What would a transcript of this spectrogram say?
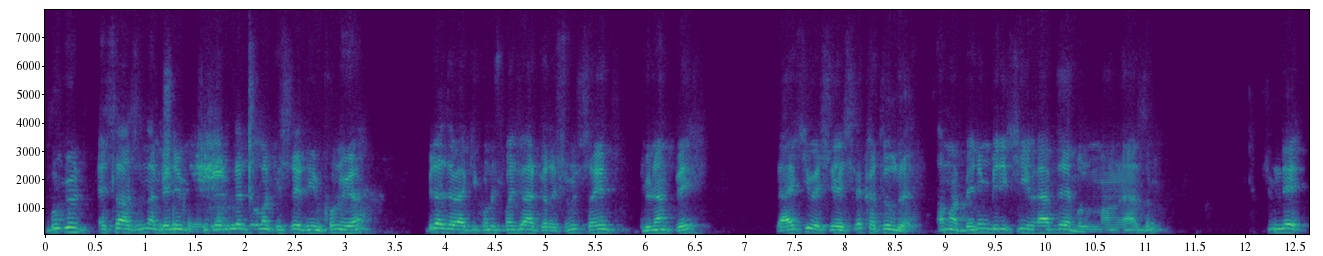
bugün esasında benim üzerinde durmak istediğim konuya biraz evvelki konuşmacı arkadaşımız Sayın Bülent Bey layıki vesilesiyle katıldı. Ama benim bir iki ileride bulunmam lazım. Şimdi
